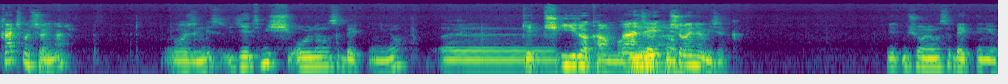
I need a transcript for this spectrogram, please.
Kaç maç oynar? Porzingis. 70 oynaması bekleniyor. Ee, 70 iyi rakam bu. Bence iyi 70 rakam. oynamayacak. 70 oynaması bekleniyor.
